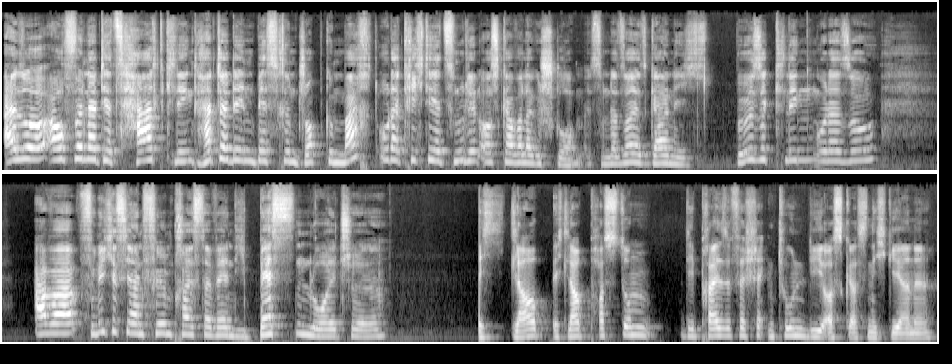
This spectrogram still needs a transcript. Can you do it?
also auch wenn das jetzt hart klingt, hat er den besseren Job gemacht oder kriegt er jetzt nur den Oscar, weil er gestorben ist? Und das soll jetzt gar nicht böse klingen oder so. Aber für mich ist ja ein Filmpreis, da werden die besten Leute. Ich glaube, ich glaube, postum die Preise verschenken tun die Oscars nicht gerne.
